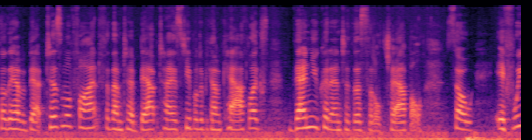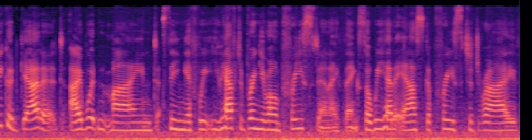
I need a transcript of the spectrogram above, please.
So they have a baptismal font for them to baptize people to become Catholics. Then you could enter this little chapel. So if we could get it, I wouldn't mind seeing if we. You have to bring your own priest in, I think. So we had to ask a priest to drive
